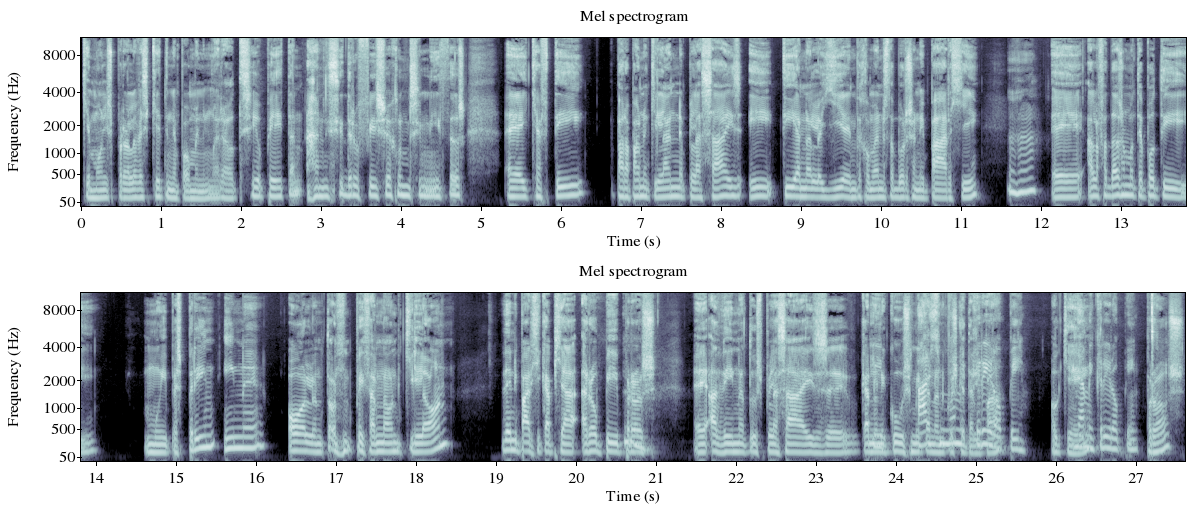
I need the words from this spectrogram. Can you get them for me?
Και μόλις πρόλαβες και την επόμενη μου ερώτηση, η οποία ήταν αν οι σύντροφοί σου έχουν συνήθως ε, και αυτοί παραπάνω κιλά είναι plus size ή τι αναλογία ενδεχομένως θα μπορούσε να υπαρχει Ε, αλλά φαντάζομαι ότι από ό,τι μου είπες πριν είναι όλων των πιθανών κιλών. Δεν υπάρχει κάποια ροπή προς ε, αδύνατους, plus size, ε, κανονικούς, μη κανονικούς κτλ. Μια μικρή ροπή. Okay. Μια μικρή ροπή. Προς;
